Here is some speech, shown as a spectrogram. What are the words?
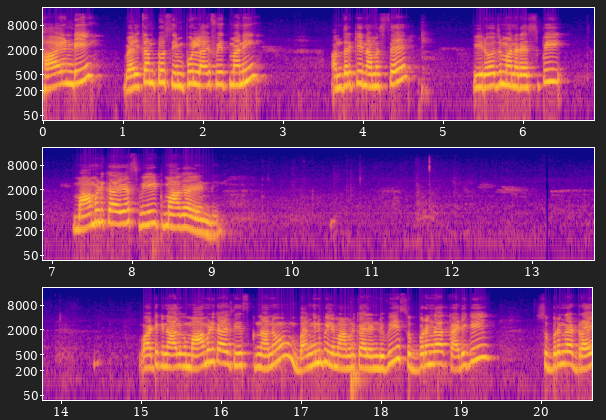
హాయ్ అండి. Welcome to simple life with money. అందరికీ నమస్తే. ఈరోజు మన రెసిపీ మామిడికాయ స్వీట్ మాగాయ అండి. వాటికి నాలుగు మామిడికాయలు తీసుకున్నాను. బంగినపిల్లి మామిడికాయలు అండి ఇవి శుభ్రంగా కడిగి శుభ్రంగా డ్రై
